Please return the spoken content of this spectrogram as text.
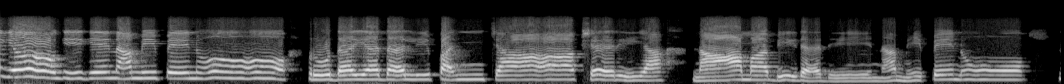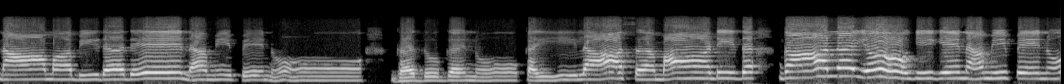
ಯೋಗಿಗೆ ನಮಿಪೆನು. ಹೃದಯದಲ್ಲಿ ಪಂಚಾಕ್ಷರಿಯ ನಾಮ ಬಿಡದೆ ನಮಿಪೆನು. ನಾಮ ಬಿಡದೆ ನಮಿಪೆನು. ಗದುಗನು ಕೈಲಾಸ ಮಾಡಿದ ಗಾನ ಯೋಗಿಗೆ ನಮಿಪೆನು.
